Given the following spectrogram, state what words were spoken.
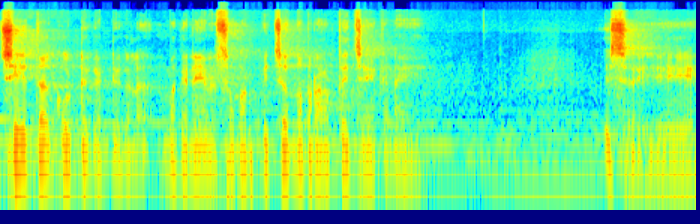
ചീത്ത കൂട്ടുകെട്ടുകൾ മകനെ സമർപ്പിച്ചെന്ന് പ്രാർത്ഥിച്ചേക്കണേ. ഈശോയേ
